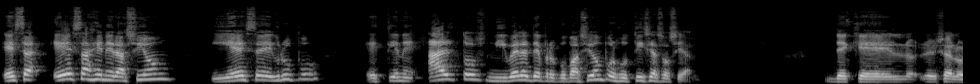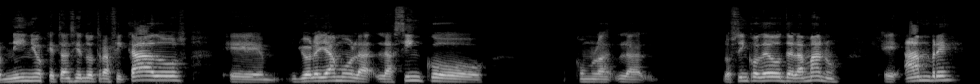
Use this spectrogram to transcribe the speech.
esa generación y ese grupo eh, tiene altos niveles de preocupación por justicia social. De que los niños que están siendo traficados, eh, yo le llamo las cinco, como los cinco dedos de la mano, eh, hambre,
